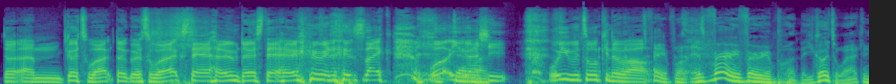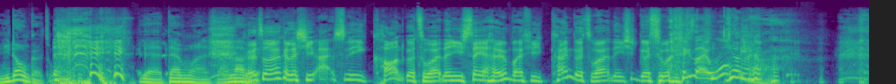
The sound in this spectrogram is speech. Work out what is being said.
Don't, um, go to work. Don't go to work. Stay at home. Don't stay at home. And it's like, what are you Damn actually? What are you even talking It's about? very important. It's very, very important that you go to work and you don't go to work. yeah, them ones. I love Go it. to work unless you absolutely can't go to work. Then you stay at home. But if you can go to work, then you should go to work. It's like what? Yeah.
